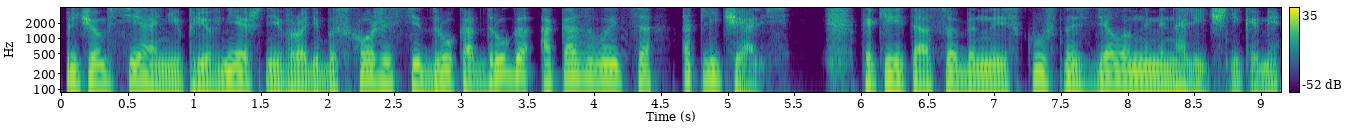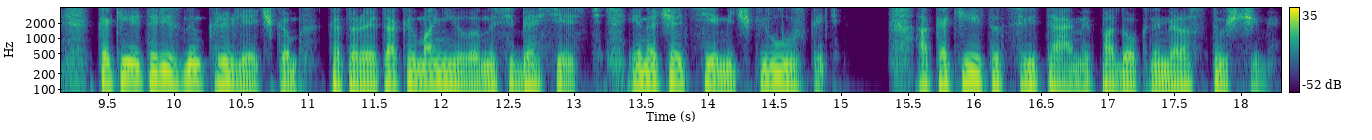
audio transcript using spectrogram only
причем все они при внешней вроде бы схожести друг от друга, оказывается, отличались. Какие-то особенно искусно сделанными наличниками, какие-то резным крылечком, которое так и манило на себя сесть и начать семечки лузгать, а какие-то цветами под окнами растущими.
